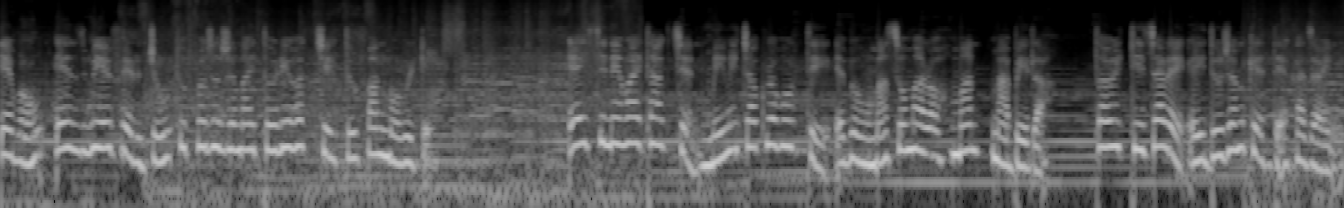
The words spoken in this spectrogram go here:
এবং এসবিএফ এর যৌথ প্রযোজনায় তৈরি হচ্ছে তুফান মুভিটি। এই সিনেমায় থাকছেন মিমি চক্রবর্তী এবং মাসুমা রহমান মাবিলা। তবে টিচারে এই দুজনকে দেখা যায়নি।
